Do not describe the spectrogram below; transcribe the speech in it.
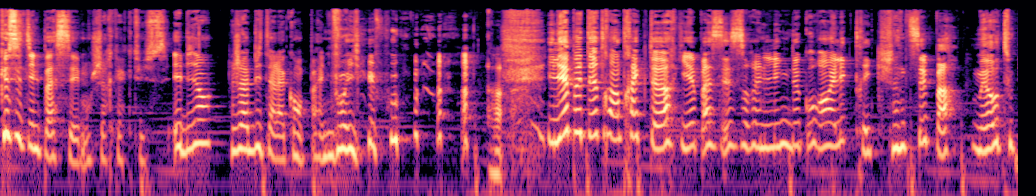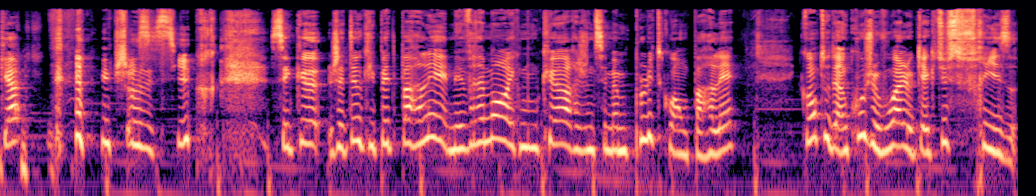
Que s'est-il passé, mon cher cactus? Eh bien, j'habite à la campagne, voyez-vous. Ah. Il y a peut-être un tracteur qui est passé sur une ligne de courant électrique, je ne sais pas. Mais en tout cas, une chose est sûre, c'est que j'étais occupée de parler, mais vraiment avec mon cœur, et je ne sais même plus de quoi on parlait. Quand tout d'un coup, je vois le cactus freeze,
